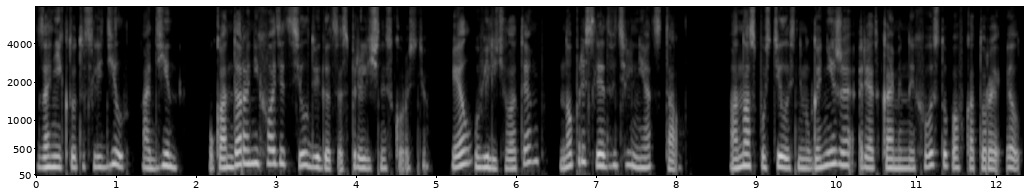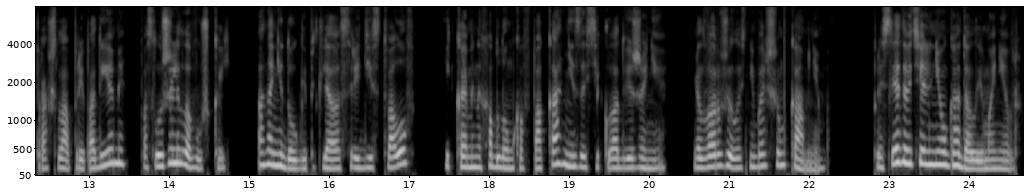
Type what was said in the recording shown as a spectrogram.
За ней кто-то следил, один. У Кандара не хватит сил двигаться с приличной скоростью. Эл увеличила темп, но преследователь не отстал. Она спустилась немного ниже, ряд каменных выступов, которые Эл прошла при подъеме, послужили ловушкой. Она недолго петляла среди стволов и каменных обломков, пока не засекла движение. Эл вооружилась небольшим камнем. Преследователь не угадал ее маневр.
